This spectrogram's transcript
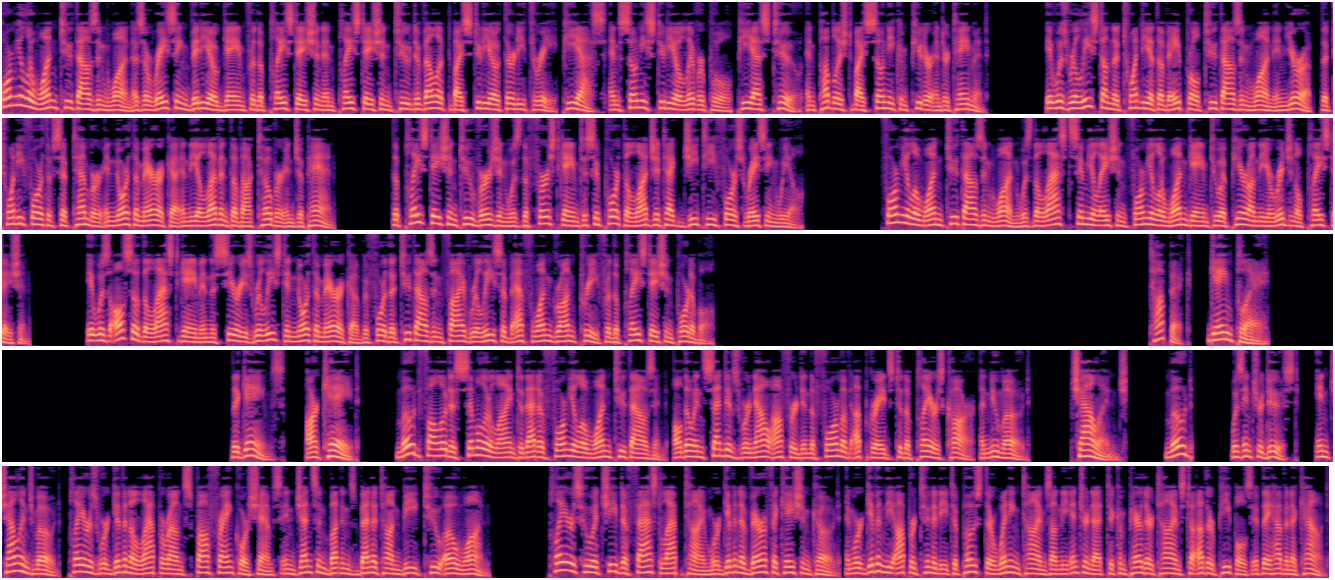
Formula One 2001 is a racing video game for the PlayStation and PlayStation 2 developed by Studio 33 (PS) and Sony Studio Liverpool (PS2) and published by Sony Computer Entertainment. It was released on the 20th of April 2001 in Europe, the 24th of September in North America and the 11th of October in Japan. The PlayStation 2 version was the first game to support the Logitech GT Force racing wheel. Formula One 2001 was the last simulation Formula One game to appear on the original PlayStation. It was also the last game in the series released in North America before the 2005 release of F1 Grand Prix for the PlayStation Portable. Gameplay The game's arcade Mode followed a similar line to that of Formula One 2000, although incentives were now offered in the form of upgrades to the player's car. A new mode, Challenge mode, was introduced. In Challenge mode, players were given a lap around Spa-Francorchamps in Jenson Button's Benetton B201. Players who achieved a fast lap time were given a verification code, and were given the opportunity to post their winning times on the Internet to compare their times to other people's if they have an account.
